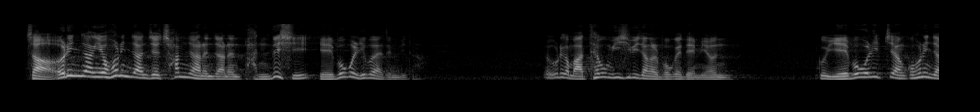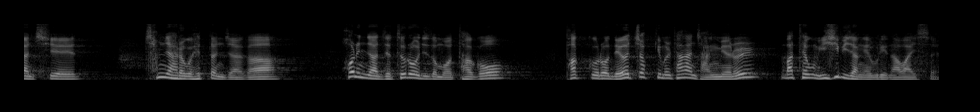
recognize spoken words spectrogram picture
자, 어린 양의 혼인 잔치에 참여하는 자는 반드시 예복을 입어야 됩니다. 우리가 마태복음 22장을 보게 되면 그 예복을 입지 않고 혼인 잔치에 참여하려고 했던 자가 혼인 잔치에 들어오지도 못하고 밖으로 내어 쫓김을 당한 장면을 마태복음 22장에 우리 나와 있어요.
